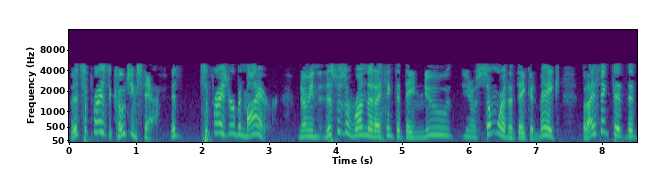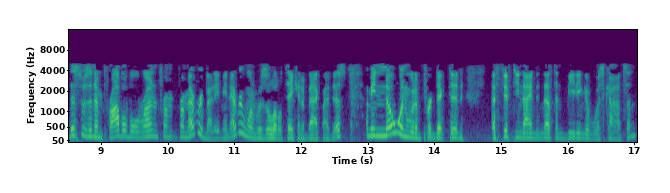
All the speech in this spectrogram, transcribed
but it surprised the coaching staff. It surprised Urban Meyer. No, I mean this was a run that I think that they knew, you know, somewhere that they could make. But I think that, that this was an improbable run from from everybody. I mean, everyone was a little taken aback by this. I mean, no one would have predicted a fifty-nine to nothing beating of Wisconsin.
